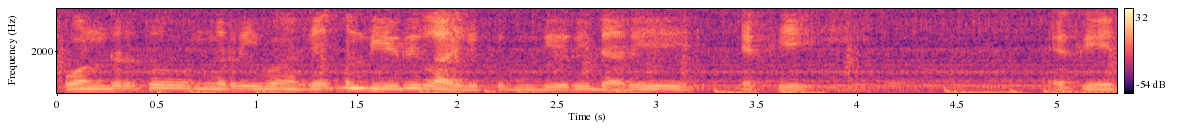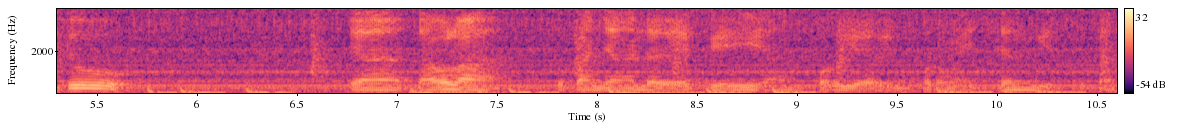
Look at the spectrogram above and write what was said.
founder tuh ngeri banget kayak pendiri lah gitu pendiri dari FYI FYI itu ya tau lah kepanjangan dari FYI ya for your information gitu kan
